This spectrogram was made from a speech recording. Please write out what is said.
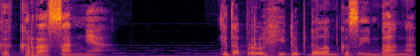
kekerasannya. Kita perlu hidup dalam keseimbangan.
